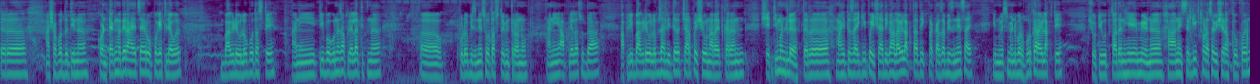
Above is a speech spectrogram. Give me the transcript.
तर अशा पद्धतीनं कॉन्टॅक्टमध्ये राहायचं आहे रोपं घेतल्यावर. बाग डेव्हलप होत असते आणि ती बघूनच आपल्याला तिथनं पुढं बिझनेस होत असतो मित्रांनो. आणि आपल्यालासुद्धा आपली बाग डेव्हलप झाली तर चार पैसे होणार आहेत. कारण शेती म्हटलं तर माहीतच आहे की पैसे आधी घालावे लागतात. एक प्रकारचा बिझनेस आहे. इन्व्हेस्टमेंट भरपूर करावी लागते. शेवटी उत्पादन हे मिळणं हा नैसर्गिक थोडासा विषय राहतो पण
